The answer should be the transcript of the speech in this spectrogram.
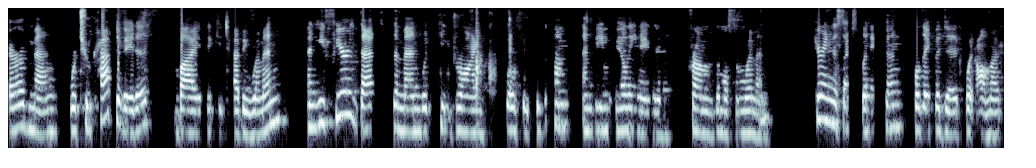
Arab men were too captivated by the Kitabi women, and he feared that the men would keep drawing closer to them and being alienated from the Muslim women. Hearing this explanation, Hudayfa did what Umar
